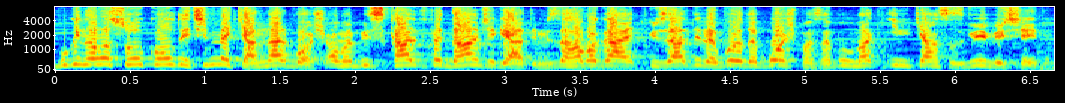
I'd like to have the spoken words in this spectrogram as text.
Bugün hava soğuk olduğu için mekanlar boş ama biz Cardiff'e daha önce geldiğimizde hava gayet güzeldi ve burada boş masa bulmak imkansız gibi bir şeydi.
